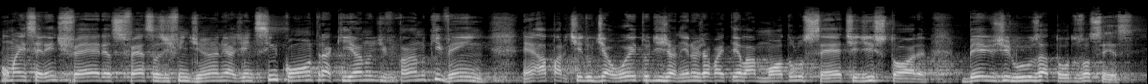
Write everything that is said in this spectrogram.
Uma excelente férias, festas de fim de ano e a gente se encontra aqui ano, de, ano que vem, né? A partir do dia 8 de janeiro já vai ter lá módulo 7 de história. Beijos de luz a todos vocês.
